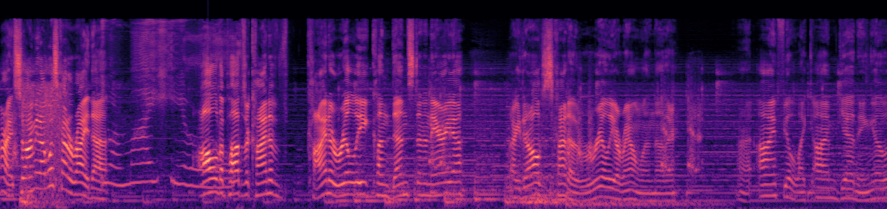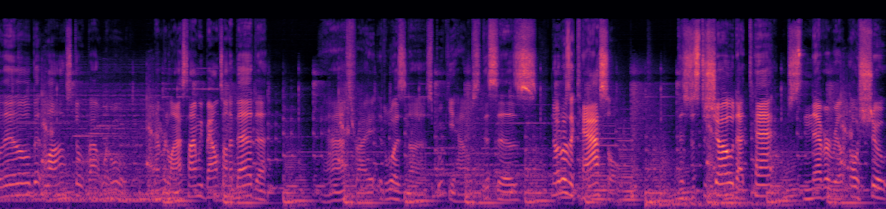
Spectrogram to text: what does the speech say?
Alright, so I mean, I was kind of right that You're my hero. all the pubs are kind of, kind of really condensed in an area. Like, they're all just kind of really around one another. Alright, I feel like I'm getting a little bit lost about where. Oh, remember last time we bounced on a bed? Uh, yeah, that's right. It wasn't a spooky house. This is. No, it was a castle. This is just to show that Tet just never really. Oh, shoot.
